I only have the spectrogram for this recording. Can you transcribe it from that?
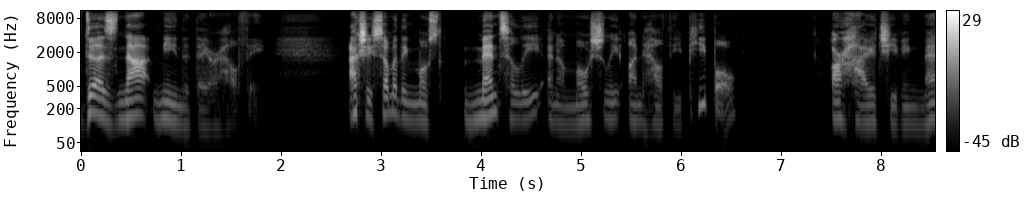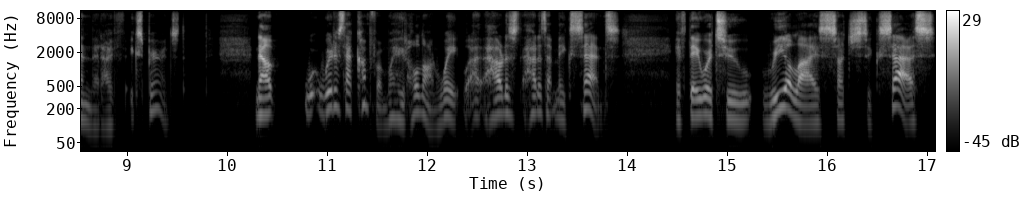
does not mean that they are healthy. Actually, some of the most mentally and emotionally unhealthy people are high achieving men that I've experienced. Now, where does that come from? Wait, hold on. Wait, how does how does that make sense? If they were to realize such success,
